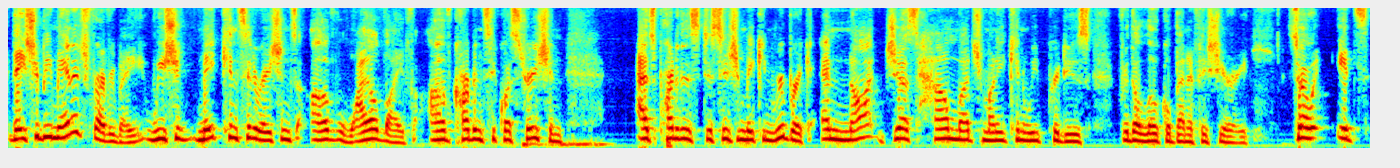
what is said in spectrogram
they should be managed for everybody. We should make considerations of wildlife, of carbon sequestration as part of this decision making rubric and not just how much money can we produce for the local beneficiary. So it's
